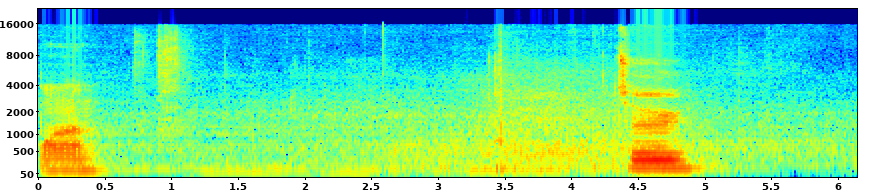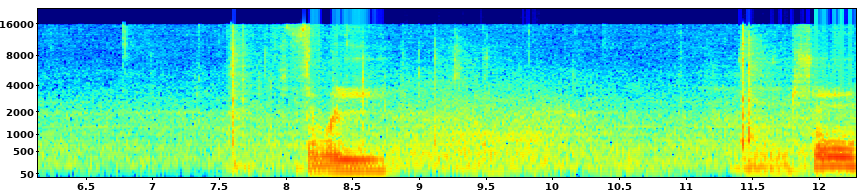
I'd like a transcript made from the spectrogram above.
One, two, three, and four.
